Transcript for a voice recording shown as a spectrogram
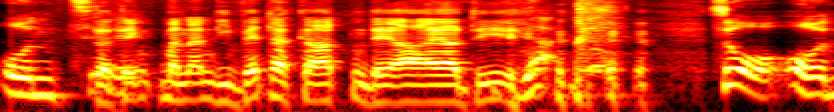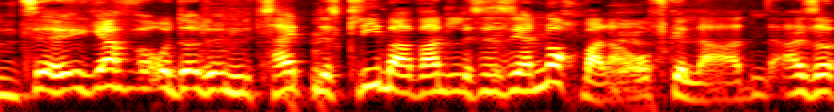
Und, da äh, denkt man an die Wetterkarten der ARD. Ja, so, und äh, ja, und, und, in Zeiten des Klimawandels ist es ja nochmal ja. aufgeladen. Also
